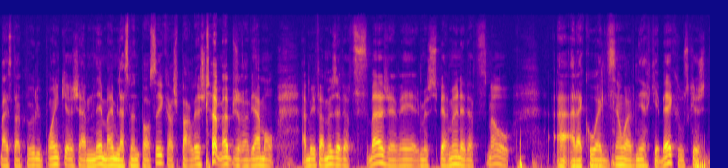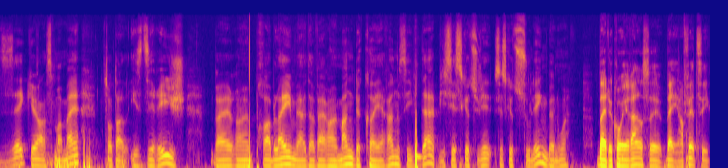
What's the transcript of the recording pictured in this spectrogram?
Ben, c'est un peu le point que amené même la semaine passée quand je parlais justement, puis je reviens à, mon, à mes fameux avertissements. J'avais, je me suis permis un avertissement à, la coalition Avenir Québec où ce que je disais qu'en ce moment, ils, se dirigent vers un problème, vers un manque de cohérence évident. Puis c'est ce que tu c'est ce que tu soulignes, Benoît. Ben, de cohérence, euh, ben, en fait, c'est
